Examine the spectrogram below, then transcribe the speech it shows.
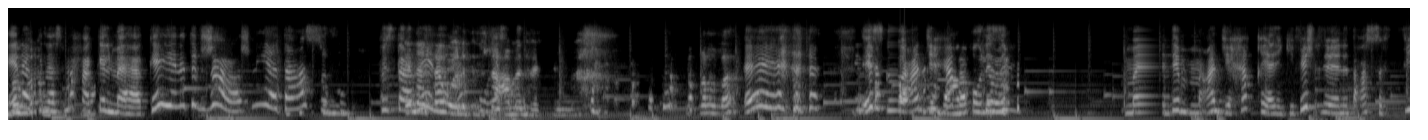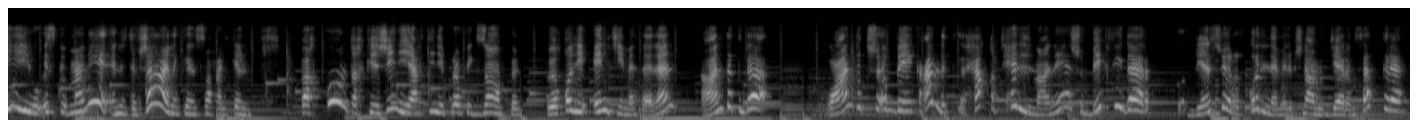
انا كنا نسمعها كلمة هكايا أنا تفجع شنو هي تعسف في استعمال أنا تو نتفجع منها كلمة. والله. إيه. est-ce que عندي حق ولازم ما دام عندي حق يعني كيفاش نتعسف فيه؟ و est-ce que معناه أنا تفجع أنا كان نسمع الكلمة par contre كي يجيني يعطيني prof exemple ويقول لي انت مثلا عندك دار وعندك شباك عندك الحق تحل معناها شباك في دارك bien sûr كلنا من باش نعمل ديار مسكرة.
